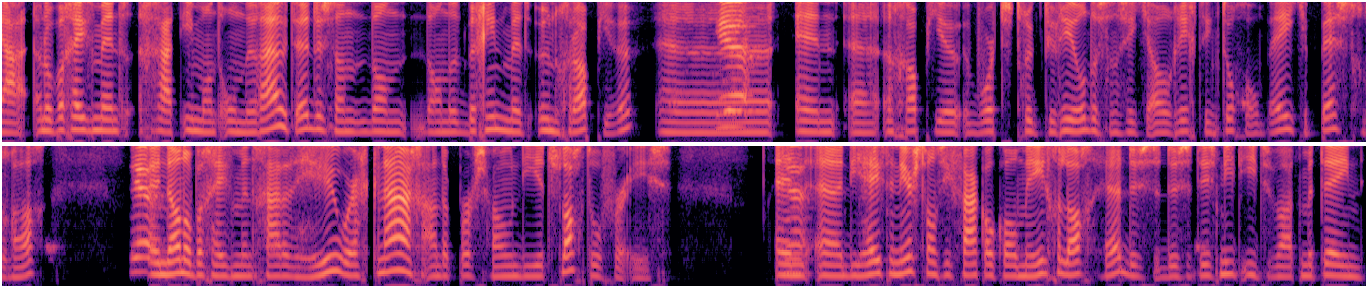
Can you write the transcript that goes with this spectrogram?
Ja, en op een gegeven moment gaat iemand onderuit. Hè? Dus dan, dan, dan het begint met een grapje. eh. En eh, een grapje wordt structureel. Dus dan zit je al richting toch al een beetje pestgedrag. En dan op een gegeven moment gaat het heel erg knagen aan de persoon die het slachtoffer is. En Ja. eh, die heeft in eerste instantie vaak ook al meegelachen. Hè? Dus, dus het is niet iets wat meteen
